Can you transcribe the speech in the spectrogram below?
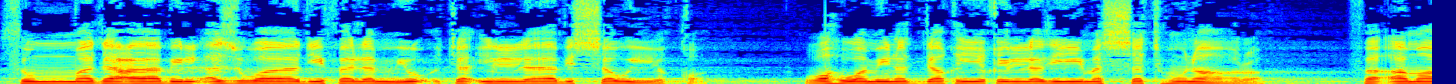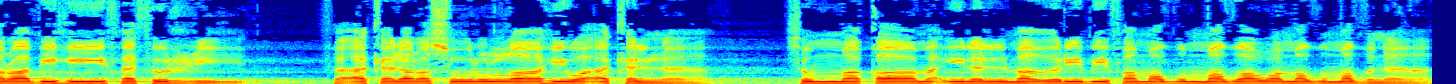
ثم دعا بالأزواد فلم يؤت إلا بالسويق وهو من الدقيق الذي مسته نار فأمر به فثري. فأكل رسول الله وأكلنا ثم قام إلى المغرب فمضمض ومضمضنا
